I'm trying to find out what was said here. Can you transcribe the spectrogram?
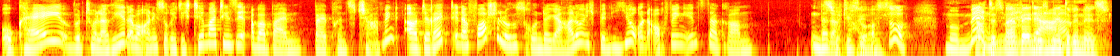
okay, wird toleriert, aber auch nicht so richtig thematisiert. Aber beim, bei Prinz Charming, auch direkt in der Vorstellungsrunde, ja, hallo, ich bin hier und auch wegen Instagram. Und da So dachte ich so, ach so, Moment. Wartet mal, wer da, nicht mehr drin ist.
